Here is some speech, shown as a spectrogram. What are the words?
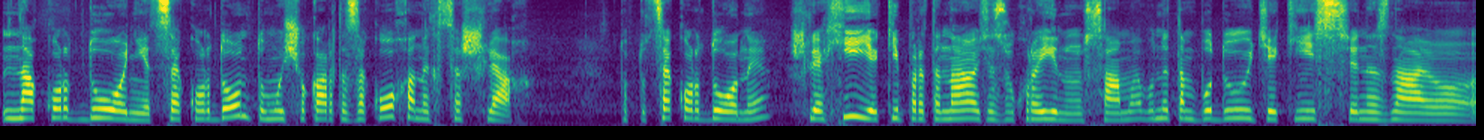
на кордоні. Це кордон, тому що карта закоханих це шлях. Тобто це кордони, шляхи, які перетинаються з Україною саме. Вони там будують якісь, не знаю,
